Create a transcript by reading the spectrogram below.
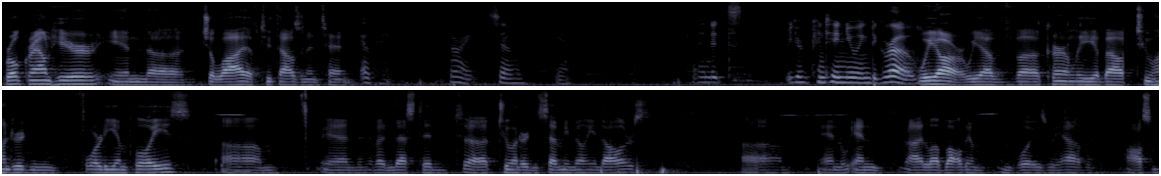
broke ground here in uh, July of 2010. Okay, all right, so, yeah. And it's, you're continuing to grow. We are. We have uh, currently about 240 employees um, and have invested uh, $270 million. Um, And, and I love all the em- employees we have. They're awesome.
